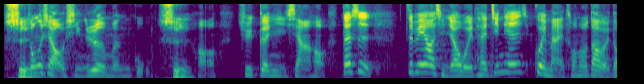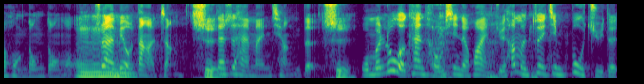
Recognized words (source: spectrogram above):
是中小型热门股，是好去跟一下哈。但是这边要请教维泰，今天贵买从头到尾都红咚咚哦，虽然没有大涨，是，但是还蛮强的。是我们如果看投信的话，你觉得他们最近布局的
